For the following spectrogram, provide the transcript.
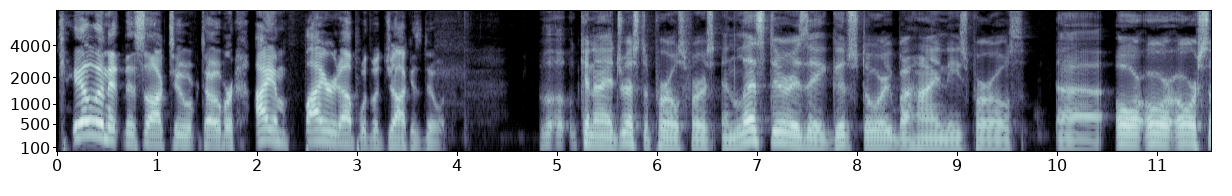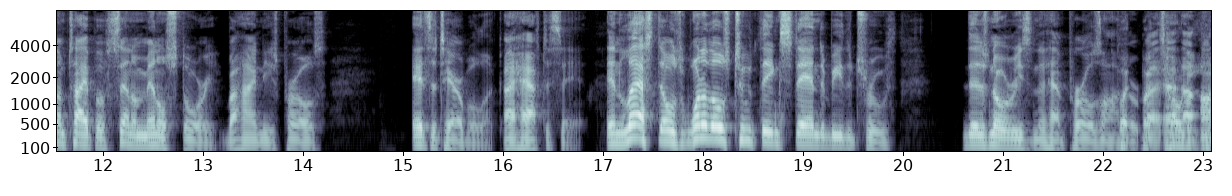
killing it this October. I am fired up with what Joc is doing. Can I address the pearls first? Unless there is a good story behind these pearls, uh, or or or some type of sentimental story behind these pearls, it's a terrible look. I have to say it. Unless those one of those two things stand to be the truth, there's no reason to have pearls on. But, but Tony, uh, uh,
